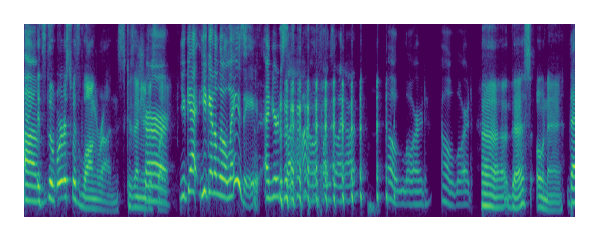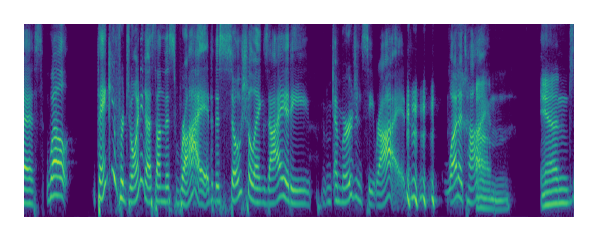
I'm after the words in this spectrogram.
Um, it's the worst with long runs because then you're just like you get you get a little lazy and you're just like, I don't know what the fuck's going on. Oh Lord. Oh Lord. uh this oh no this well thank you for joining us on this ride, this social anxiety emergency ride. what a time. um, and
